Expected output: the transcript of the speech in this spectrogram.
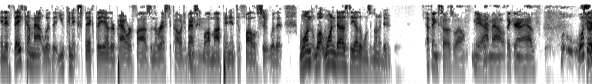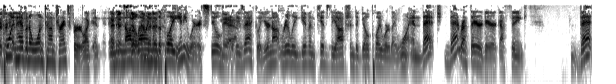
and if they come out with it, you can expect the other Power Fives and the rest of college mm-hmm. basketball, mm-hmm. in my opinion, to follow suit with it. One, what one does, the other one's going to do. I think so as well. Yeah, yeah. I mean, I don't think you're going to have. What's the point in having a one-time transfer, like, and, and then not allowing limited. them to play anywhere? It's still yeah. exactly. You're not really giving kids the option to go play where they want, and that that right there, Derek, I think that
